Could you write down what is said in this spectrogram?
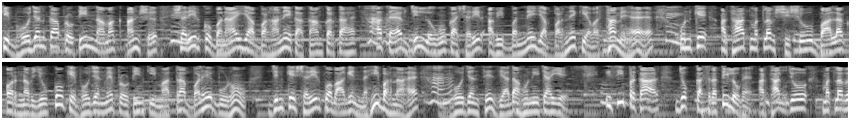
कि भोजन का प्रोटीन नामक अंश शरीर को बनाए या बढ़ाने का काम करता है हाँ। अतएव जिन लोगों का शरीर अभी बनने या बढ़ने की अवस्था में है हम्म। उनके अर्थात मतलब शिशु बालक और नवयुवकों के भोजन में प्रोटीन की मात्रा बड़े बूढ़ों जिनके शरीर को अब आगे नहीं बढ़ना है हाँ। भोजन से ज़्यादा होनी चाहिए इसी प्रकार जो कसरती लोग हैं अर्थात जो मतलब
